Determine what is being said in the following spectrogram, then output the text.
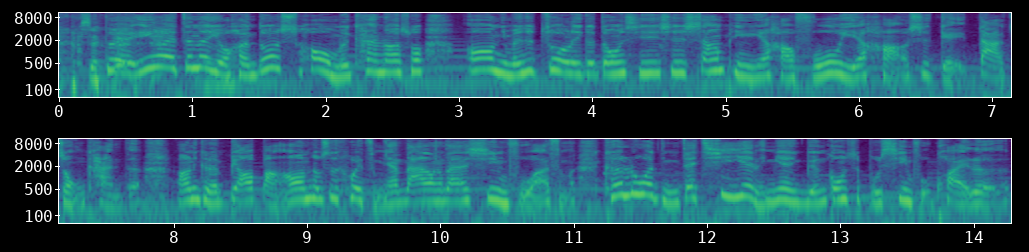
对，因为真的有很多时候，我们看到说，哦，你们是做了一个东西，是商品也好，服务也好，是给大众看的，然后你可能标榜哦，那是会怎么样，大家让大家幸福啊什么。可是如果你在企业里面，员工是不幸福快乐的，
